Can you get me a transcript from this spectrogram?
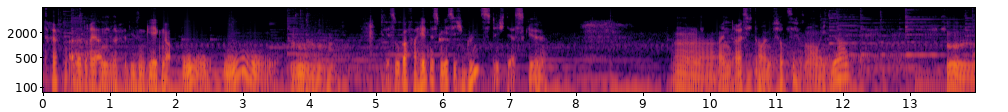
treffen alle drei Angriffe diesen Gegner. Oh, oh. Hm. Ist sogar verhältnismäßig günstig, der Skill. Äh, 31, 43, was machen wir hier? Hm.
